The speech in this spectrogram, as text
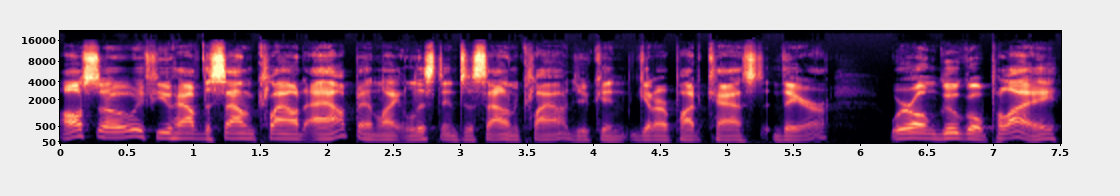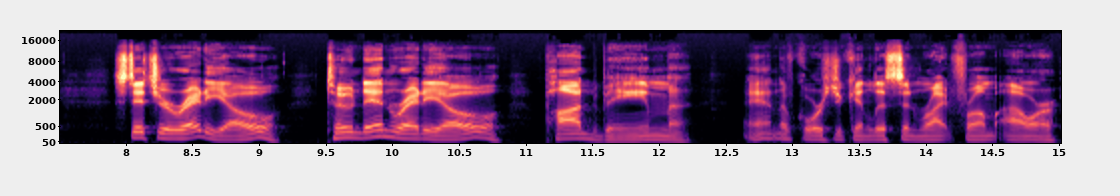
Also, if you have the SoundCloud app and like listening to SoundCloud, you can get our podcast there. We're on Google Play, Stitcher Radio, TuneIn Radio, Podbean, and of course, you can listen right from our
